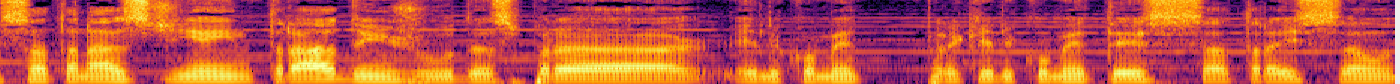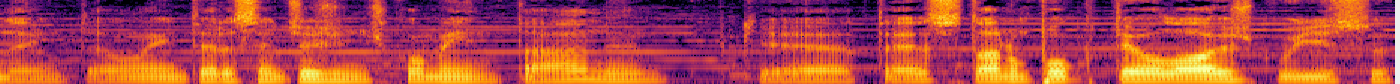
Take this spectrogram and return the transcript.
Satanás tinha entrado em Judas para ele para que ele cometesse essa traição, né? Então é interessante a gente comentar, né? Porque até se torna um pouco teológico isso,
